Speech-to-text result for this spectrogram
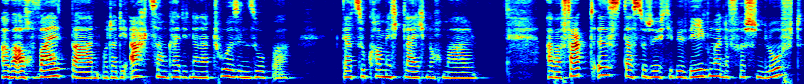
Aber auch Waldbahn oder die Achtsamkeit in der Natur sind super. Dazu komme ich gleich nochmal. Aber Fakt ist, dass du durch die Bewegung an der frischen Luft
